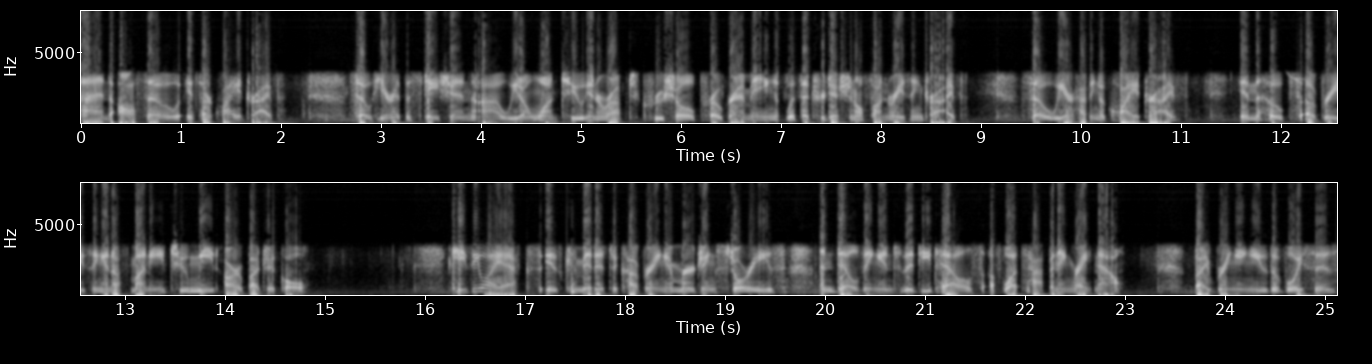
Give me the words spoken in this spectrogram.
and also it's our quiet drive. So here at the station, uh, we don't want to interrupt crucial programming with a traditional fundraising drive. So we are having a quiet drive in the hopes of raising enough money to meet our budget goal. KZYX is committed to covering emerging stories and delving into the details of what's happening right now by bringing you the voices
